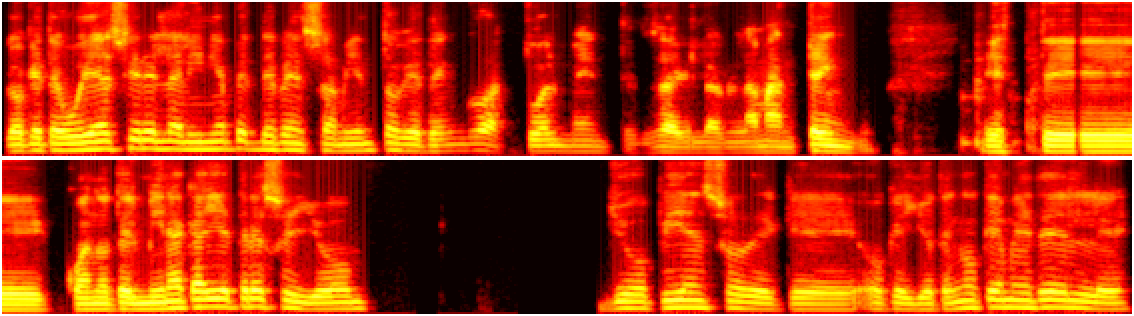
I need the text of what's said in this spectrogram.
lo que te voy a decir es la línea de pensamiento que tengo actualmente, o sea, la, la mantengo. Este, cuando termina Calle 13, yo, yo pienso de que, ok, yo tengo que meterle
